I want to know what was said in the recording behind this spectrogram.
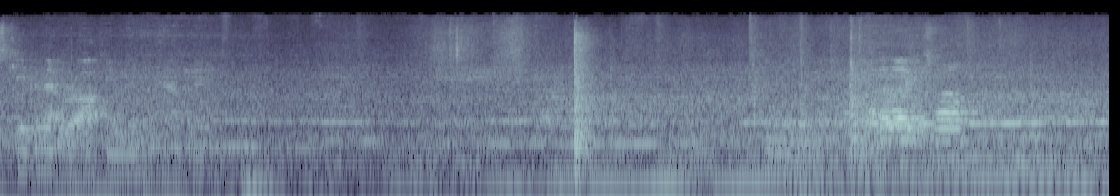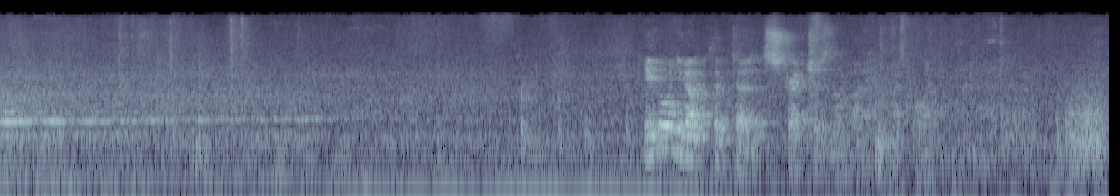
Just keeping that rocking movement happening. Other leg as well. Even when you don't clip toes, it stretches by, by pulling them like that.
